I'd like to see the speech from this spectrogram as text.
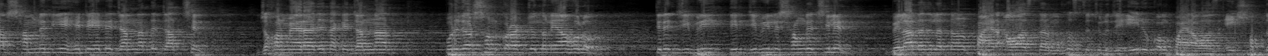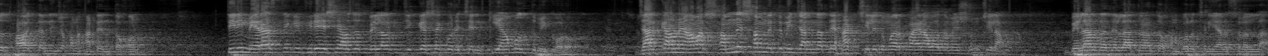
তার সামনে দিয়ে হেঁটে হেঁটে জান্নাতে যাচ্ছেন। যখন মেয়ারাজে তাকে জান্নাত পরিদর্শন করার জন্য নেওয়া হলো, তিনি জিবরি, তিনি জিবরিলের সঙ্গে ছিলেন। বেলাল রাদিল্লাহ তার পায়ের আওয়াজ তার মুখস্থ ছিল যে এইরকম পায়ের আওয়াজ, এই শব্দ হয় তিনি যখন হাঁটেন তখন। তিনি মেরাজ থেকে ফিরে এসে হজরত বেলালকে জিজ্ঞাসা করেছেন, কি আমল তুমি করো? যার কারণে আমার সামনে সামনে তুমি জান্নাতে হাঁটছিলে, তোমার পায়ের আওয়াজ আমি শুনছিলাম। বেলাল রাদিল্লাহ তখন বলেছেন, ইয়া রাসূলুল্লাহ,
